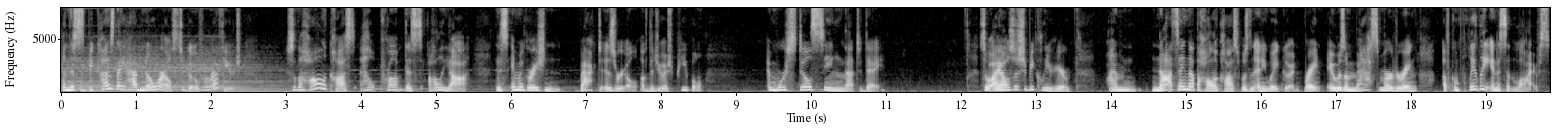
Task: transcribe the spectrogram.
And this is because they had nowhere else to go for refuge. So the Holocaust helped prompt this aliyah, this immigration back to Israel of the Jewish people. And we're still seeing that today. So I also should be clear here. I'm not saying that the Holocaust was in any way good, right? It was a mass murdering of completely innocent lives.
